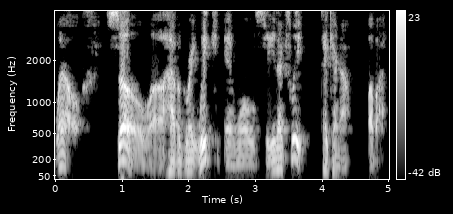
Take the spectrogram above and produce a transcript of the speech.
well. So uh, have a great week, and we'll see you next week. Take care now. Bye bye.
